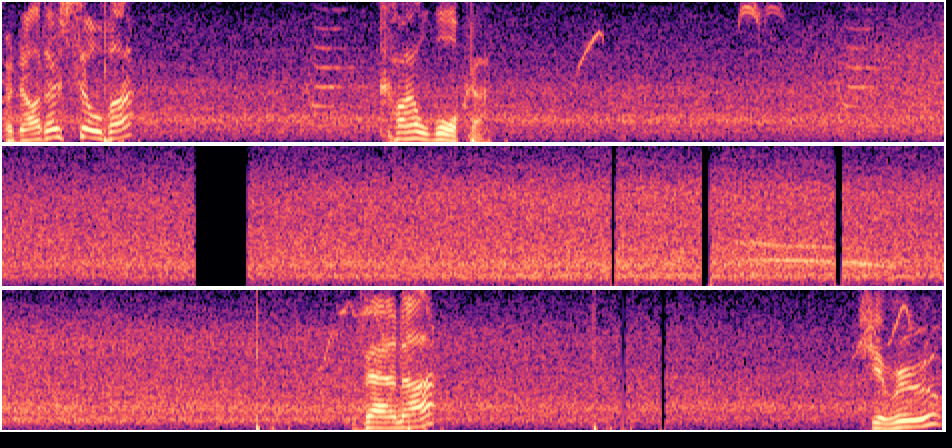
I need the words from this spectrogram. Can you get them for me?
Bernardo Silva. Kyle Walker. Werner. Giroud.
